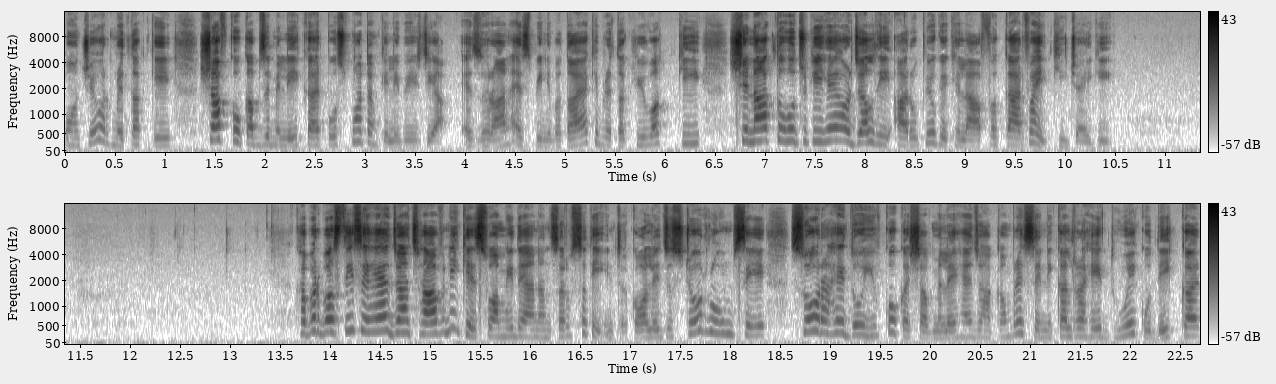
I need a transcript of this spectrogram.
पहुँचे और मृतक के शव को कब्जे में लेकर पोस्टमार्टम के लिए भेज दिया। इस दौरान एसपी ने बताया कि मृतक युवक की शिनाख्त हो चुकी है और जल्द ही आरोपियों के खिलाफ कार्रवाई की जाएगी। खबर बस्ती से है, जहाँ छावनी के Swami Dayanand Saraswati inter college store room से सो रहे दो युवकों का शव मिले हैं, जहाँ कमरे से निकल रहे धुएँ को देखकर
